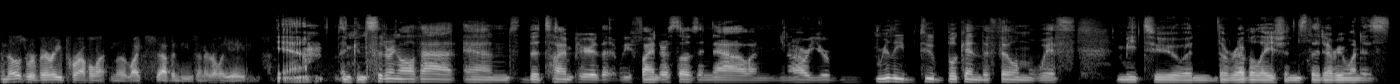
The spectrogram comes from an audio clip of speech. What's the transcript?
And those were very prevalent in the like 70s and early 80s Yeah, and considering all that and the time period that we find ourselves in now, and you know how you're really do bookend the film with Me Too and the revelations that everyone is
